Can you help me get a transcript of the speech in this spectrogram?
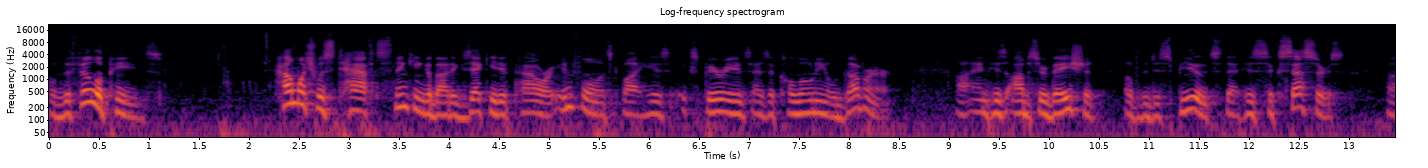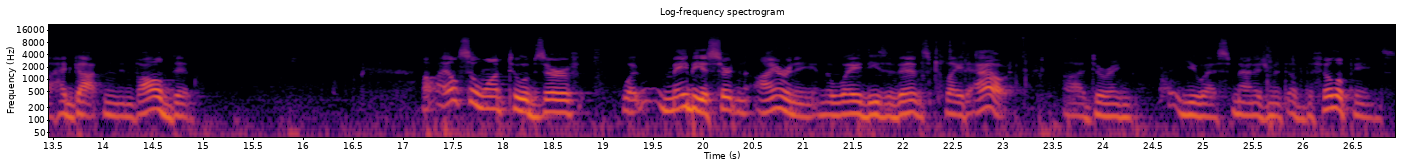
of the Philippines. How much was Taft's thinking about executive power influenced by his experience as a colonial governor uh, and his observation of the disputes that his successors uh, had gotten involved in? Uh, I also want to observe what may be a certain irony in the way these events played out uh, during U.S. management of the Philippines.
